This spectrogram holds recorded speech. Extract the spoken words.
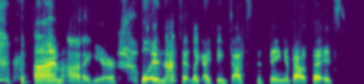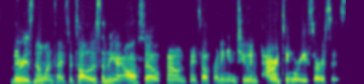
I'm outta here. Well, and that's it, like, I think that's the thing about that it's there is no one size fits all. It was something I also found myself running into in parenting resources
